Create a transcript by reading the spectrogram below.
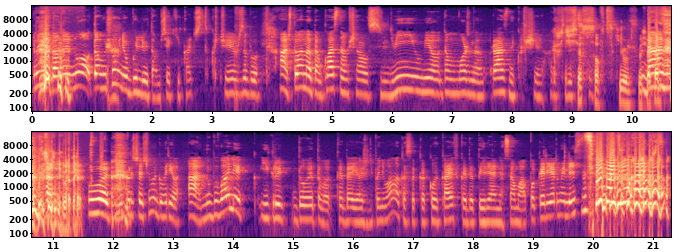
Ну нет, она, ну, там еще у нее были там всякие качества, короче, я уже забыла. А, что она там классно общалась с людьми, умела, там можно разные, короче, характеристики. Все soft skills. Да, да, да. Вот, ну, короче, о чем я говорила? А, ну, бывали игры до этого, когда я уже не понимала, какой кайф, когда ты реально сама по карьерной лестнице поднимаешься.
